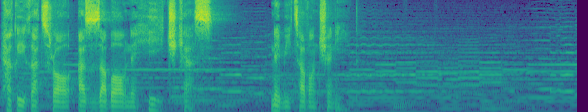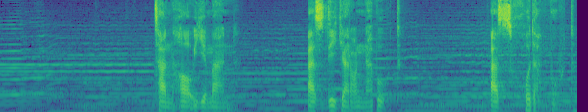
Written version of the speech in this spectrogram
حقیقت را از زبان هیچ کس نمی‌توان شنید. تنهایی من از دیگران نبود. از خودم بود.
